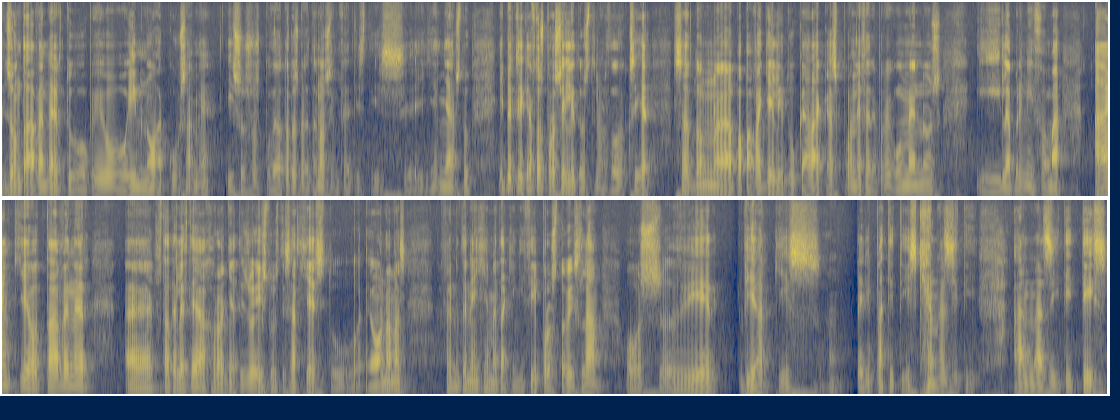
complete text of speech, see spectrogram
Τζον Τάβενερ, του οποίου ύμνο ακούσαμε, ίσως ο σπουδαιότερος Βρετανός συνθέτης της ε, γενιάς του, υπήρξε και αυτός προσήλυτος στην Ορθοδοξία, σαν τον ε, Παπαβαγγέλη του Καράκας που ανέφερε προηγουμένως η Λαμπρινή Θωμά. Αν και ο Τάβενερ ε, στα τελευταία χρόνια της ζωής του, στις αρχές του αιώνα μας, φαίνεται να είχε μετακινηθεί προς το Ισλάμ ως διαρκής περιπατητής και αναζητητής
